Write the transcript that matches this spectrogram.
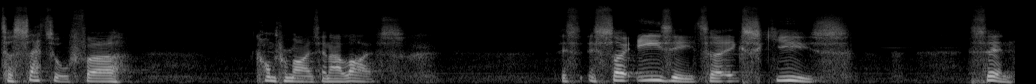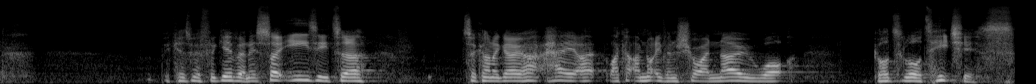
to settle for compromise in our lives. It's, it's so easy to excuse sin because we're forgiven. It's so easy to, to kind of go, hey, I, like I'm not even sure I know what God's law teaches.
